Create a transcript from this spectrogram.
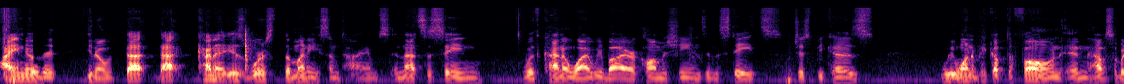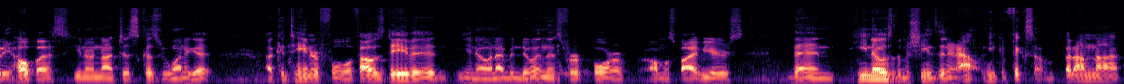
I know that you know that that kind of is worth the money sometimes, and that's the same with kind of why we buy our claw machines in the states, just because we want to pick up the phone and have somebody help us. You know, not just because we want to get a container full. If I was David, you know, and I've been doing this for four, almost five years, then he knows the machines in and out and he can fix them. But I'm not,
